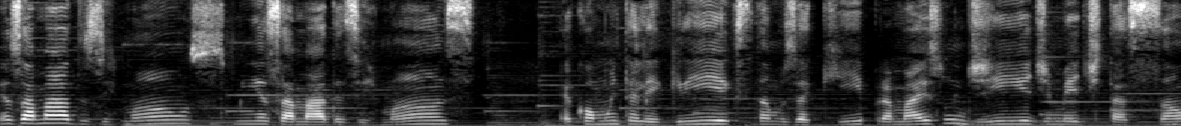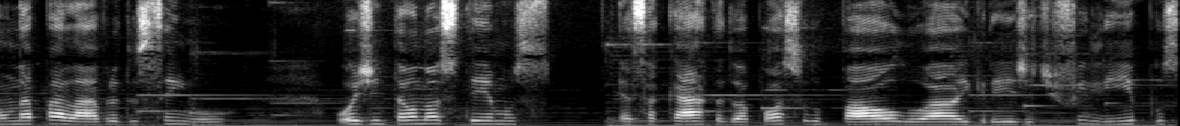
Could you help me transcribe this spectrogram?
Meus amados irmãos, minhas amadas irmãs, é com muita alegria que estamos aqui para mais um dia de meditação na palavra do Senhor. Hoje, então, nós temos essa carta do apóstolo Paulo à igreja de Filipos,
